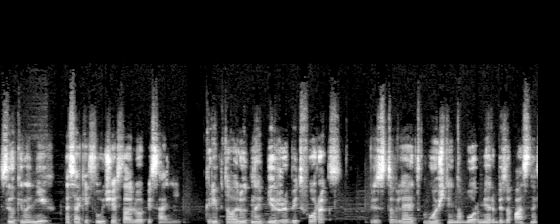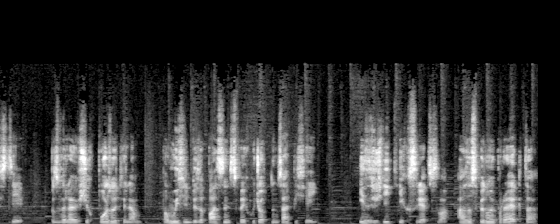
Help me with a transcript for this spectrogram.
Ссылки на них на всякий случай оставлю в описании. Криптовалютная биржа Bitforex предоставляет мощный набор мер безопасности, позволяющих пользователям повысить безопасность своих учетных записей и защитить их средства. А за спиной проекта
